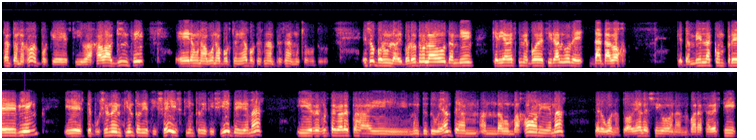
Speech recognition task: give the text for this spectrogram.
tanto mejor, porque si bajaba a 15 era una buena oportunidad porque es una empresa de mucho futuro. Eso por un lado. Y por otro lado, también quería ver si me puede decir algo de Datadog, que también las compré bien, y este, pusieron en 116, 117 y demás, y resulta que ahora está ahí muy tutubeante, han, han dado un bajón y demás, pero bueno, todavía les sigo ganando para saber si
